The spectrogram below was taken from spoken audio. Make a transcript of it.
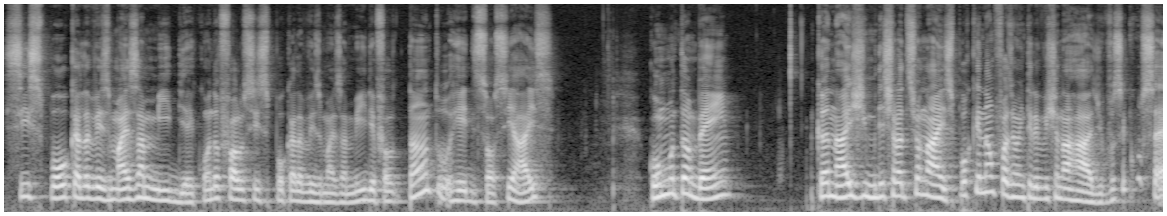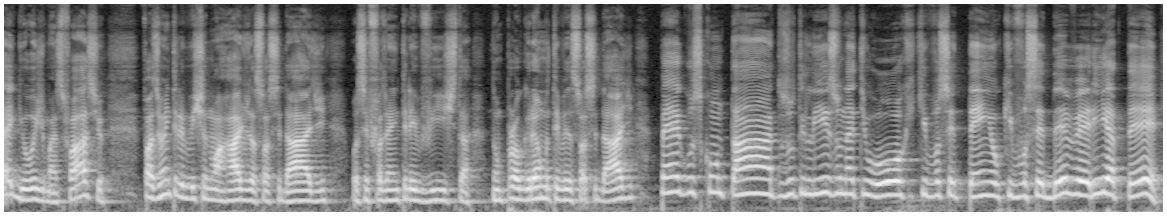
se expor cada vez mais à mídia. E quando eu falo se expor cada vez mais à mídia, eu falo tanto redes sociais, como também canais de mídias tradicionais. Por que não fazer uma entrevista na rádio? Você consegue hoje mais fácil fazer uma entrevista numa rádio da sua cidade, você fazer uma entrevista num programa TV da sua cidade, pega os contatos, utiliza o network que você tem ou que você deveria ter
